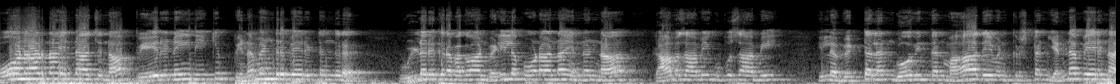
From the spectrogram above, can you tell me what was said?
போனார்னா என்னாச்சுன்னா பேரினை நீக்கி பிணமென்று பேரிட்டுங்கிறார் உள்ள இருக்கிற பகவான் வெளியில போனான்னா என்னன்னா ராமசாமி குப்புசாமி இல்ல விட்டலன் கோவிந்தன் மகாதேவன் கிருஷ்ணன் என்ன பேருனா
